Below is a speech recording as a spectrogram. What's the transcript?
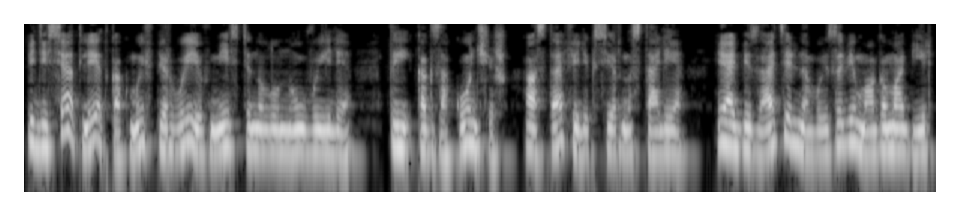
Пятьдесят лет, как мы впервые вместе на Луну выли. Ты, как закончишь, оставь эликсир на столе и обязательно вызови магомобиль.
